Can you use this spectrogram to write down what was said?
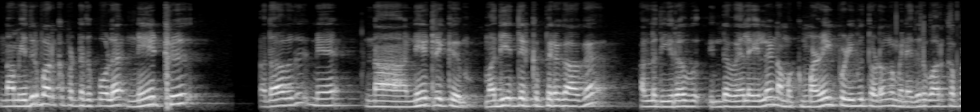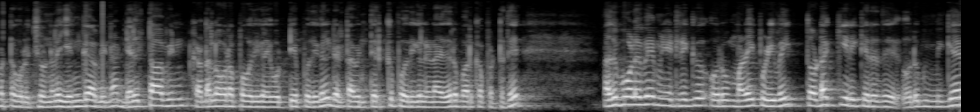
நாம் எதிர்பார்க்கப்பட்டது போல நேற்று அதாவது நே நான் நேற்றைக்கு மதியத்திற்கு பிறகாக அல்லது இரவு இந்த வேளையில் நமக்கு மழை பொழிவு தொடங்கும் என எதிர்பார்க்கப்பட்ட ஒரு சூழ்நிலை எங்கே அப்படின்னா டெல்டாவின் கடலோர பகுதிகளை ஒட்டிய பகுதிகள் டெல்டாவின் தெற்கு பகுதிகள் என எதிர்பார்க்கப்பட்டது. அதுபோலவே நேற்றைக்கு ஒரு மழைப்பொழிவை தொடக்கி இருக்கிறது. ஒரு மிக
